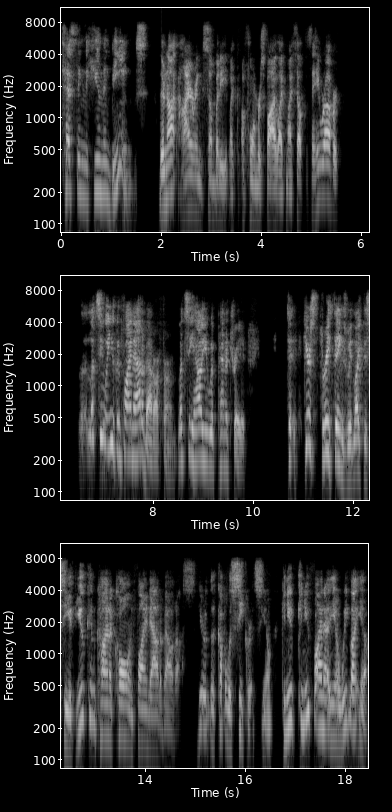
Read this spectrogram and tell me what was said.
testing the human beings. They're not hiring somebody like a former spy like myself to say, "Hey, Robert, let's see what you can find out about our firm. Let's see how you would penetrate penetrated." To, here's three things we'd like to see if you can kind of call and find out about us. Here are the couple of secrets. You know, can you can you find out? You know, we'd like you know,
